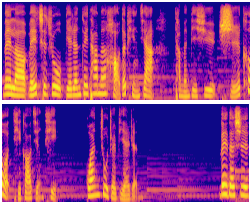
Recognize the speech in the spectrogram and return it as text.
为了维持住别人对他们好的评价，他们必须时刻提高警惕，关注着别人，为的是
